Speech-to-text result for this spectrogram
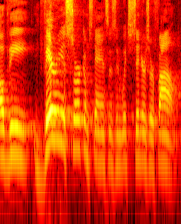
of the various circumstances in which sinners are found.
